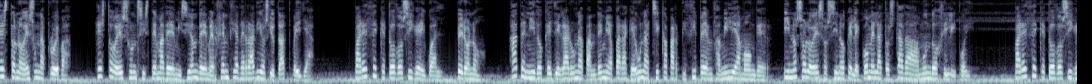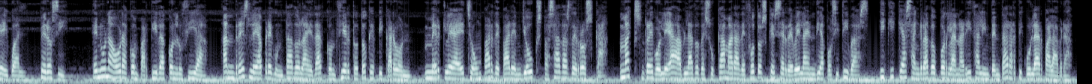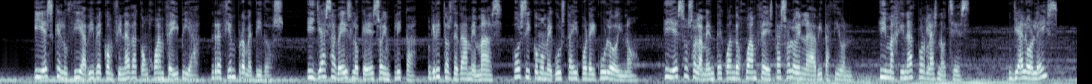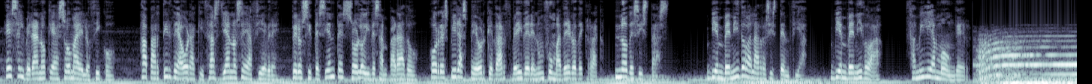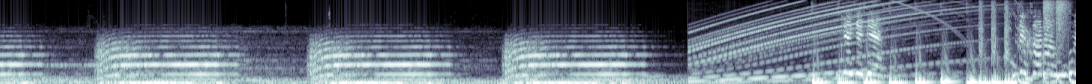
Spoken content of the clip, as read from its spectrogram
Esto no es una prueba. Esto es un sistema de emisión de emergencia de Radio Ciudad Bella. Parece que todo sigue igual, pero no. Ha tenido que llegar una pandemia para que una chica participe en Familia Monger, y no solo eso sino que le come la tostada a Mundo Gilipoy. Parece que todo sigue igual, pero sí. En una hora compartida con Lucía, Andrés le ha preguntado la edad con cierto toque picarón, Merck le ha hecho un par de en jokes pasadas de rosca, Max Rebo le ha hablado de su cámara de fotos que se revela en diapositivas, y Kike ha sangrado por la nariz al intentar articular palabra. Y es que Lucía vive confinada con Juanfe y Pía, recién prometidos. Y ya sabéis lo que eso implica, gritos de dame más, o sí como me gusta y por el culo y no. Y eso solamente cuando Juanfe está solo en la habitación. Imaginad por las noches. ¿Ya lo oléis? Es el verano que asoma el hocico. A partir de ahora quizás ya no sea fiebre, pero si te sientes solo y desamparado, o respiras peor que Darth Vader en un fumadero de crack, no desistas. Bienvenido a la resistencia. Bienvenido a Familia Monger. Bye.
